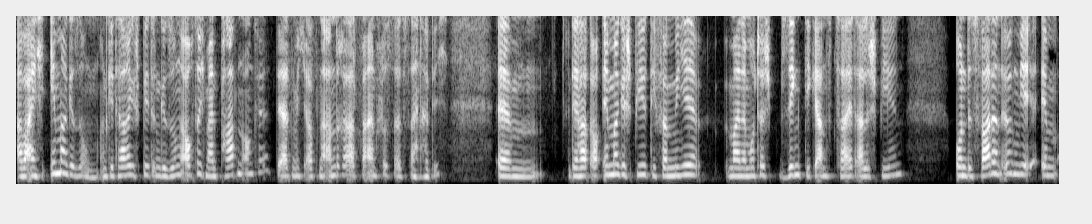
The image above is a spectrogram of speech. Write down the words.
Aber eigentlich immer gesungen und Gitarre gespielt und gesungen, auch durch meinen Patenonkel, der hat mich auf eine andere Art beeinflusst als deiner dich. Ähm, der hat auch immer gespielt, die Familie meiner Mutter singt die ganze Zeit, alle spielen. Und es war dann irgendwie im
